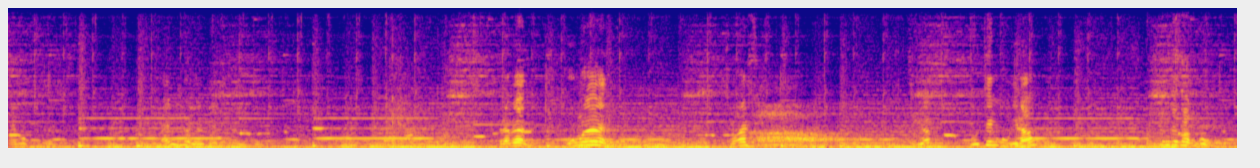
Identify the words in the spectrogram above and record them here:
발목 주세요 아니 누나 10개 주면 있고 그러면 공은 정할 수 있어 지금 몰텐공이랑 현대상공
